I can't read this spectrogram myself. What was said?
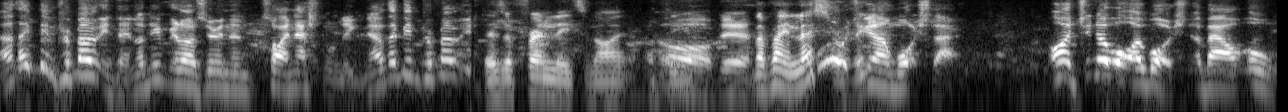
Have they been promoted then? I didn't realise they're in the Thai National League now. They've been promoted. There's a friendly tonight. I think. Oh dear. They're playing Leicester. Why I would you go and watch that? I, do you know what I watched about oh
